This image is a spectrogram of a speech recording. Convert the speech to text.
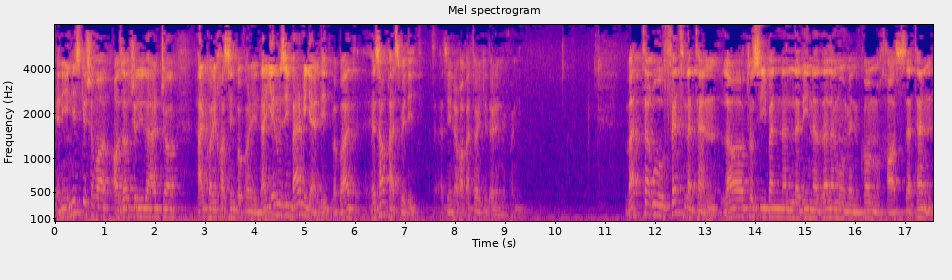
یعنی این نیست که شما آزاد شدید و هر جا هر کاری خواستین بکنید. نه یه روزی برمیگردید و باید حساب پس بدید از این رقابت هایی که دارین می‌کنید. واتقوا فتنة لا تصيبن الذين ظلموا منكم خاصة.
